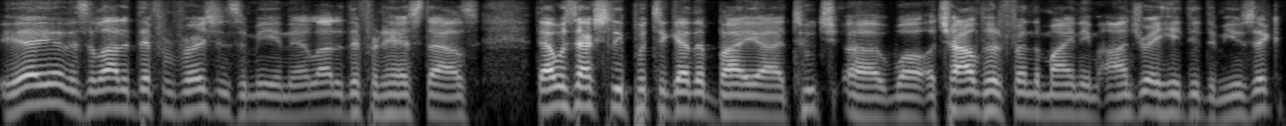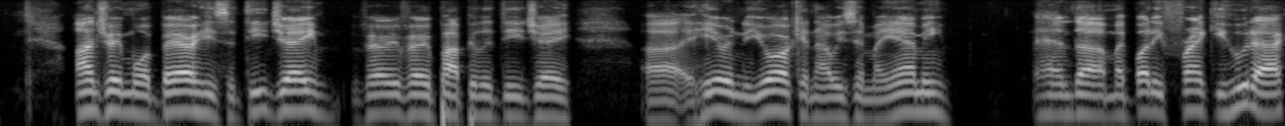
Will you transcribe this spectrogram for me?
Yeah, yeah. There's a lot of different versions of me in there. A lot of different hairstyles. That was actually put together by uh, two, ch- uh, well, a childhood friend of mine named Andre. He did the music. Andre Morbert. He's a DJ, very, very popular DJ uh, here in New York, and now he's in Miami. And uh, my buddy Frankie Hudak,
